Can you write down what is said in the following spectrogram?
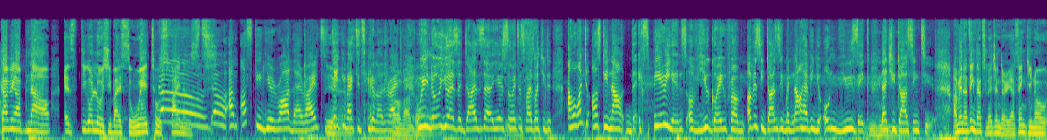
Coming up now is Tigo Loshi by Soweto's no, finest. no, I'm asking you rather, right? To Take you back Yes. to Tigalon, right? Oh, we know you as a dancer, yes, so it just what you did. I want to ask you now the experience of you going from obviously dancing, but now having your own music Mm-hmm. that you're dancing to. I mean, I think that's legendary. I think you know,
